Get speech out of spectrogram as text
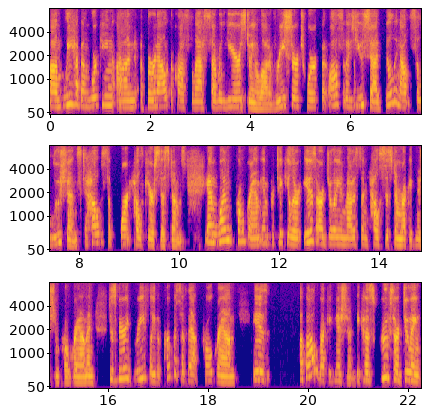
Um, we have been working on burnout across the last several years, doing a lot of research work, but also, as you said, building out solutions to help support healthcare systems. And one program in particular is our Joy in Medicine Health System Recognition Program. And just very briefly, the purpose of that program is about recognition because groups are doing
